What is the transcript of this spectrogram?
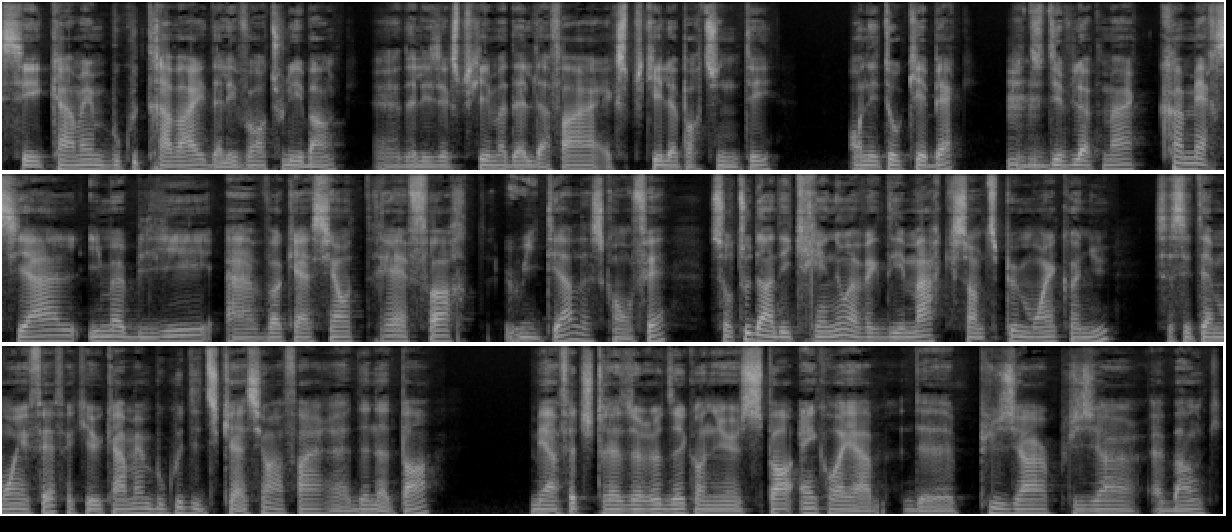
c'est quand même beaucoup de travail d'aller voir tous les banques, euh, de les expliquer le modèle d'affaires, expliquer l'opportunité. On est au Québec, du mhm. développement commercial, immobilier à vocation très forte retail, ce qu'on fait, surtout dans des créneaux avec des marques qui sont un petit peu moins connues. Ça s'était moins fait, fait qu'il y a eu quand même beaucoup d'éducation à faire euh, de notre part. Mais en fait, je suis très heureux de dire qu'on a eu un support incroyable de plusieurs, plusieurs euh, banques.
